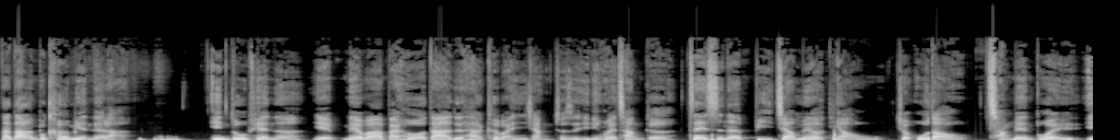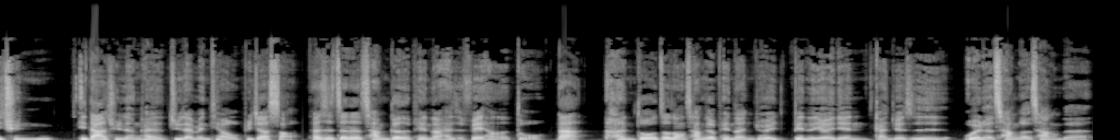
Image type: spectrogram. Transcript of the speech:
那当然不可免的啦，印度片呢也没有办法摆脱大家对他的刻板印象，就是一定会唱歌。这一次呢比较没有跳舞，就舞蹈场面不会一群。一大群人开始聚在那边跳舞比较少，但是真的唱歌的片段还是非常的多。那很多这种唱歌片段，你就会变得有一点感觉是为了唱而唱的，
